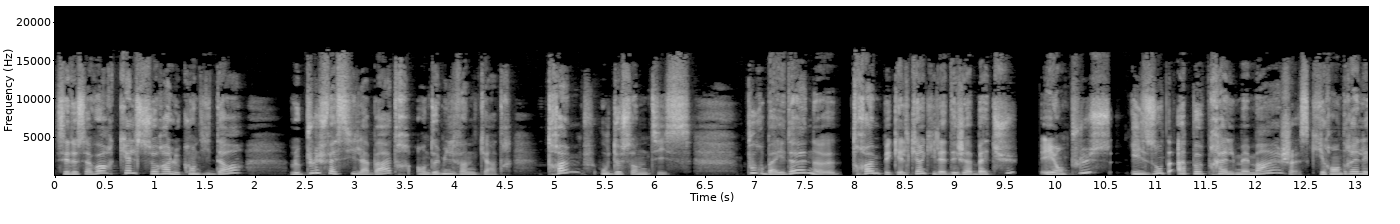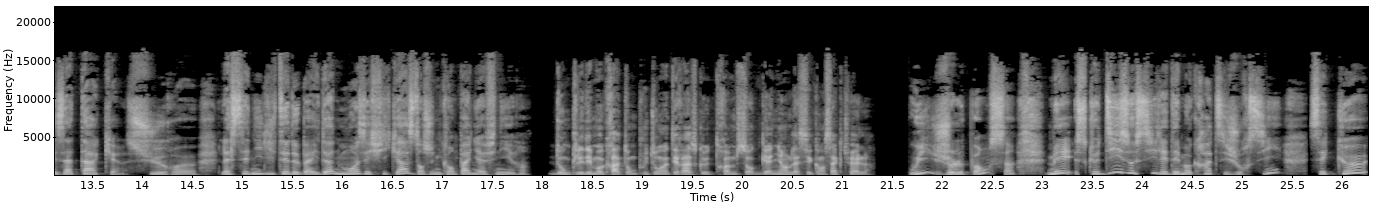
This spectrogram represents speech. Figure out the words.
c'est de savoir quel sera le candidat le plus facile à battre en 2024, Trump ou DeSantis? Pour Biden, Trump est quelqu'un qu'il a déjà battu et en plus, ils ont à peu près le même âge, ce qui rendrait les attaques sur euh, la sénilité de Biden moins efficaces dans une campagne à venir. Donc les démocrates ont plutôt intérêt à ce que Trump sorte gagnant de la séquence actuelle? Oui, je le pense. Mais ce que disent aussi les démocrates ces jours-ci, c'est que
